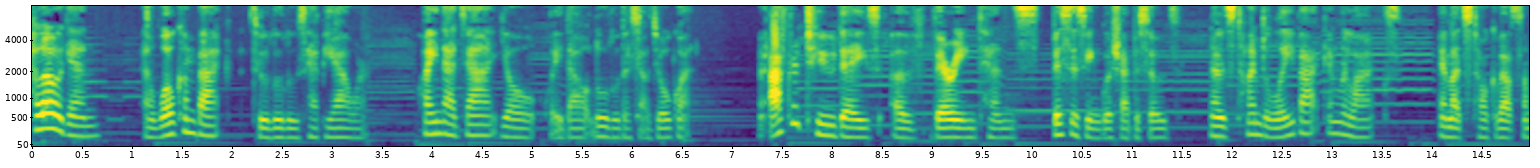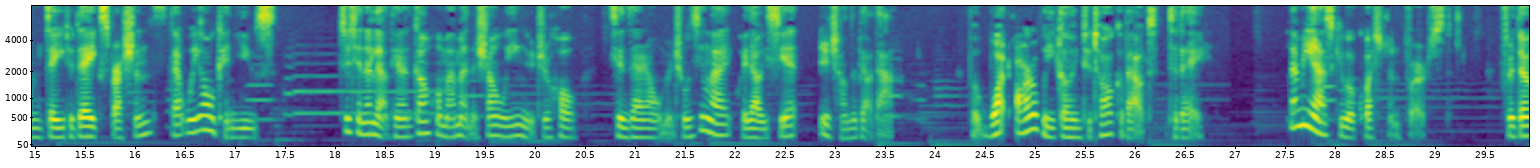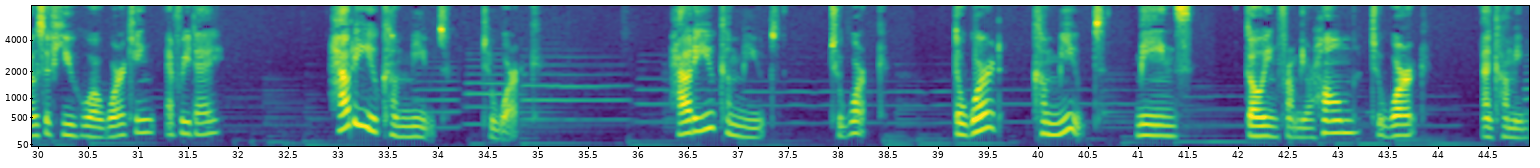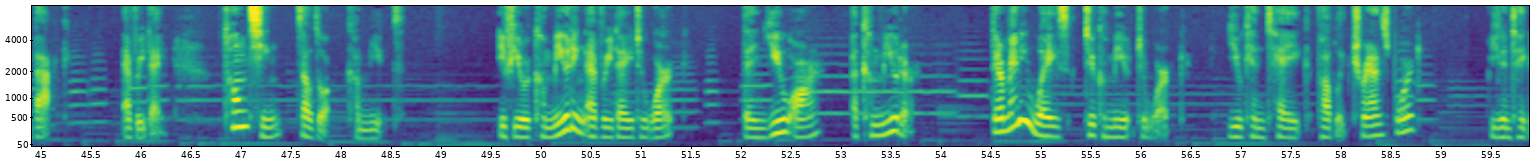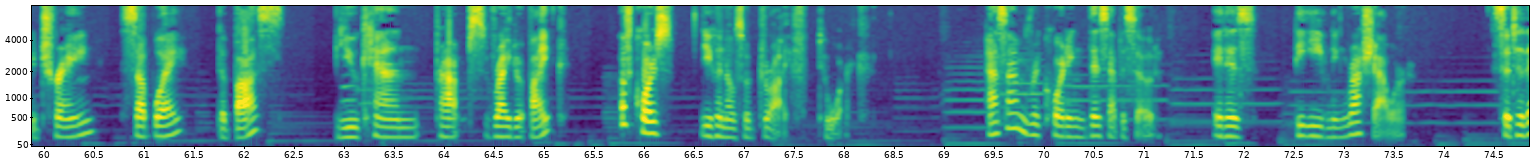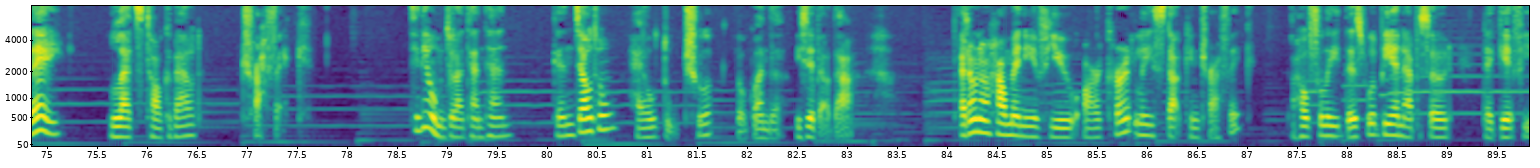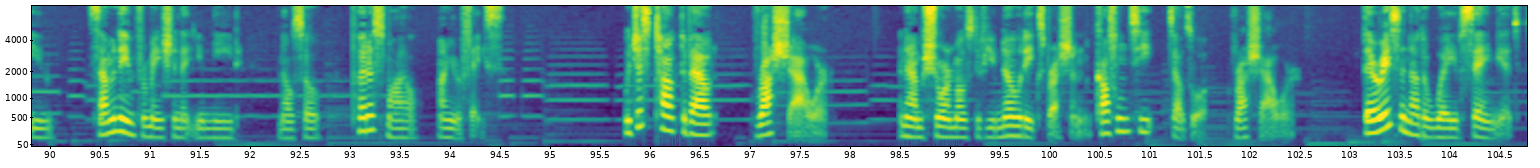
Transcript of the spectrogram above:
Hello again, and welcome back to Lulu's Happy Hour. 欢迎大家又回到露露的小酒馆。After two days of very intense business English episodes, now it's time to lay back and relax, and let's talk about some day-to-day expressions that we all can use. 之前的两天干货满满的商务英语之后，现在让我们重新来回到一些日常的表达。But what are we going to talk about today? Let me ask you a question first. For those of you who are working every day, how do you commute to work? How do you commute to work? The word commute means going from your home to work and coming back every day. 通勤叫做 commute. If you're commuting every day to work, then you are a commuter. There are many ways to commute to work. You can take public transport, you can take a train, subway, the bus, you can perhaps ride your bike. Of course, you can also drive to work. As I'm recording this episode, it is the evening rush hour. So today, let's talk about traffic. 今天我们就来谈谈跟交通还有堵车有关的一些表达。I don't know how many of you are currently stuck in traffic, but hopefully this would be an episode that give you some of the information that you need and also put a smile on your face. We just talked about rush hour, and I'm sure most of you know the expression 高峰期叫做 rush hour. There is another way of saying it.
